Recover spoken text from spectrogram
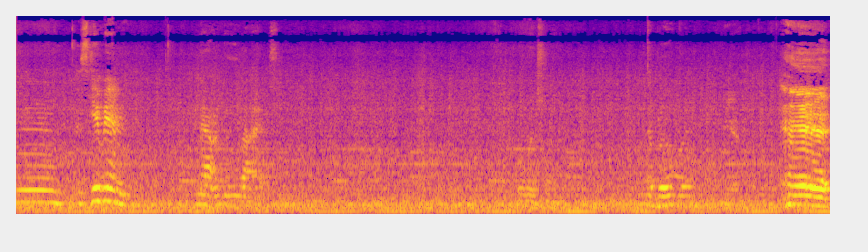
Mm, it's giving Mountain Dew vibes. But which one? The one. Yeah.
